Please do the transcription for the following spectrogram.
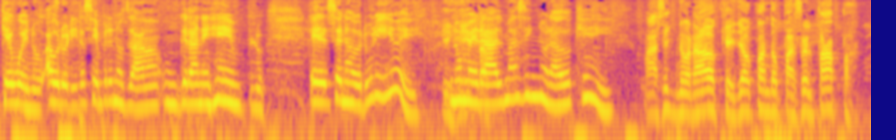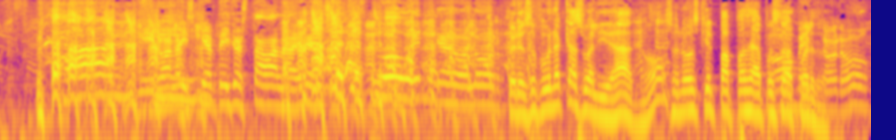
qué bueno. Aurorita siempre nos da un gran ejemplo. El senador Uribe, Hijita. numeral más ignorado que. Más ignorado que yo cuando pasó el Papa. Miró a la izquierda y yo estaba a la derecha. Estuvo bueno. Qué dolor. Pero eso fue una casualidad, ¿no? Eso no es que el Papa se haya puesto de No, acuerdo.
